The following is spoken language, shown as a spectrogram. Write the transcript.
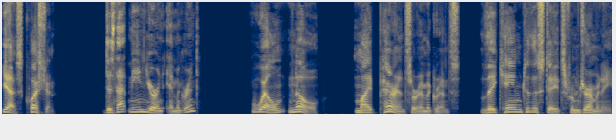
Yes, question. Does that mean you're an immigrant? Well, no. My parents are immigrants. They came to the States from Germany.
